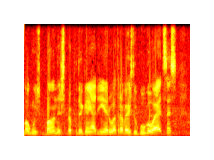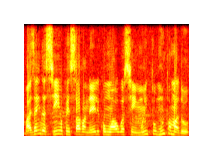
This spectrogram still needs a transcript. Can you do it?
alguns banners para poder ganhar dinheiro através do Google AdSense, mas ainda assim eu pensava nele como algo assim muito, muito amador.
